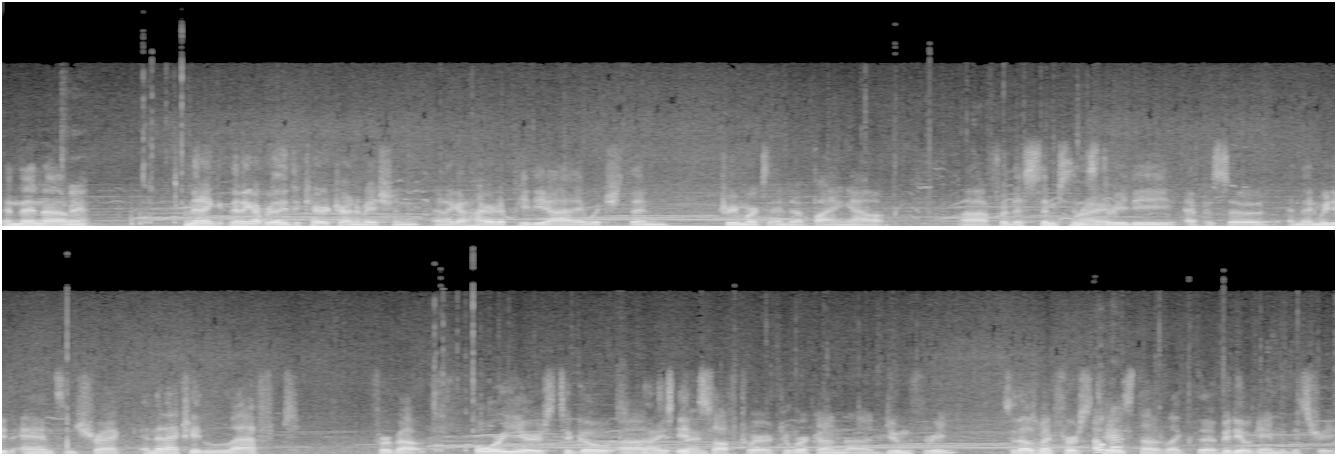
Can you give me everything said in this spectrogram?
And then um, Oh, Yeah. and then I, then I got really into character animation, and I got hired at PDI, which then DreamWorks ended up buying out uh, for the Simpsons Right. 3D episode, and then we did Antz and Shrek, and then I actually left for about four years to go uh, Nice, to id Software to work on uh, Doom 3. So that was my first Okay. taste of like the video game industry.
